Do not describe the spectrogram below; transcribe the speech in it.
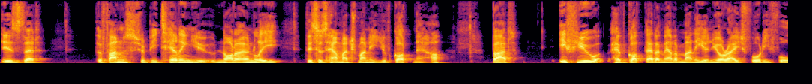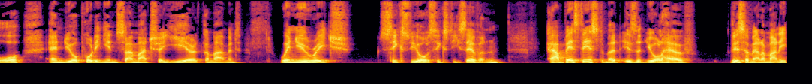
is that the funds should be telling you not only this is how much money you've got now, but if you have got that amount of money and you're age 44 and you're putting in so much a year at the moment, when you reach 60 or 67, our best estimate is that you'll have this amount of money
